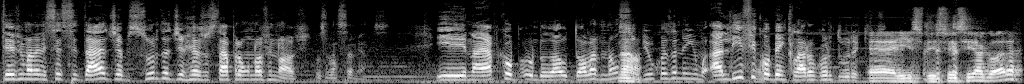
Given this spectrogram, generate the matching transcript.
teve uma necessidade absurda de reajustar para 199 os lançamentos. E na época o, o dólar não, não, subiu coisa nenhuma. Ali ficou bem claro a gordura. Aqui. É, isso, isso, isso. E agora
